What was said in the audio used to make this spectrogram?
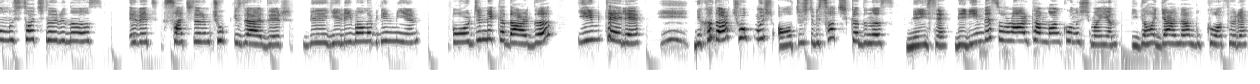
olmuş saçlarınız. Evet saçlarım çok güzeldir. Ve yeleğimi alabilir miyim? Borcum ne kadardı? 20 TL. Ne kadar çokmuş. Alt üstü bir saç kadınız. Neyse vereyim de sonra arkamdan konuşmayın. Bir daha gelmem bu kuaföre.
